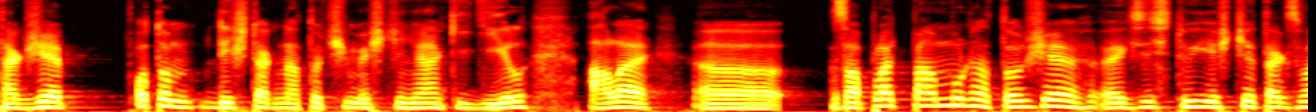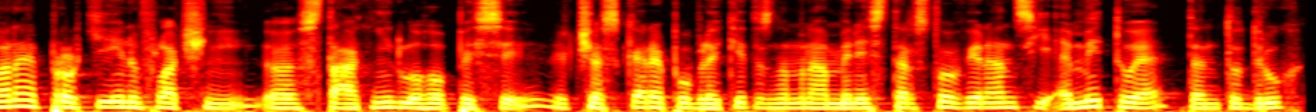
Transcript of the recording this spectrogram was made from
Takže o tom, když tak natočím ještě nějaký díl, ale uh, Zaplať pámu na to, že existují ještě takzvané protiinflační eh, státní dluhopisy České republiky, to znamená ministerstvo financí emituje tento druh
